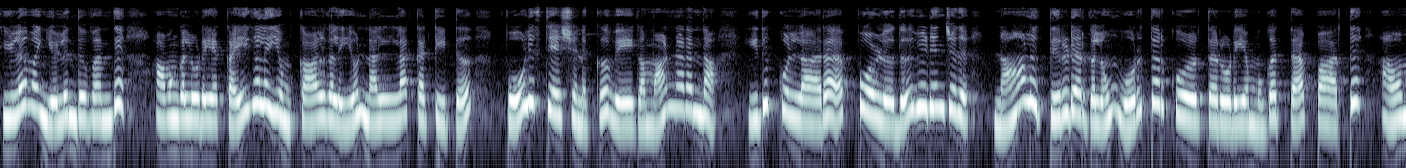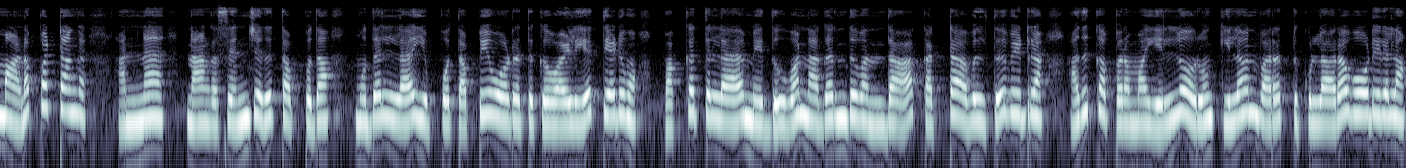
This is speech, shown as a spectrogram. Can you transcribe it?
கிழவன் எழுந்து வந்து அவங்களுடைய கைகளையும் கால்களையும் நல்லா கட்டிட்டு போலீஸ் ஸ்டேஷனுக்கு வேகமாக நடந்தான். இதுக்குள்ளார பொழுது விடிஞ்சது. நாலு திருடர்களும் ஒருத்தருக்கு ஒருத்தருடைய முகத்தை பார்த்து அவமானப்பட்டாங்க. அண்ணன் நாங்கள் செஞ்சது தப்பு தான் முதல்ல இப்போ தப்பி ஓடுறதுக்கு வழியை தேடுவோம். பக்கத்தில் மெதுவாக நகர்ந்து வந்தால் கட்டை அவிழ்த்து விடுறான். அதுக்கப்புறமா எல்லோரும் கிழவன் மரத்துக்குள்ளார ஓடிடலாம்.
